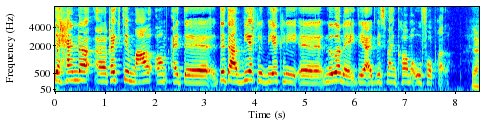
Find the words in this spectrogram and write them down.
Det handler uh, rigtig meget om, at uh, det, der er virkelig, virkelig uh, nederlag, det er, at hvis man kommer uforberedt Ja.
